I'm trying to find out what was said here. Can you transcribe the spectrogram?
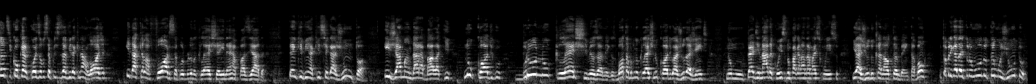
Antes de qualquer coisa, você precisa vir aqui na loja e dar aquela força pro Bruno Clash aí, né, rapaziada? Tem que vir aqui, chegar junto, ó, e já mandar a bala aqui no código Bruno Clash, meus amigos. Bota Bruno Clash no código, ajuda a gente. Não perde nada com isso, não paga nada mais com isso e ajuda o canal também, tá bom? Muito obrigado aí todo mundo, tamo junto.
